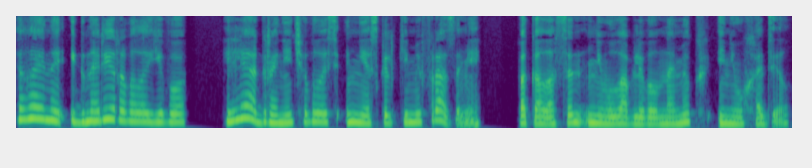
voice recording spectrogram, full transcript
Элайна игнорировала его или ограничивалась несколькими фразами, пока Лосен не улавливал намек и не уходил.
